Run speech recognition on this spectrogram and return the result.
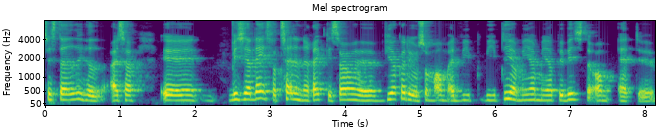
til stadighed. Altså øh, hvis jeg læser tallene rigtigt, så øh, virker det jo som om, at vi, vi bliver mere og mere bevidste om at, øh,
